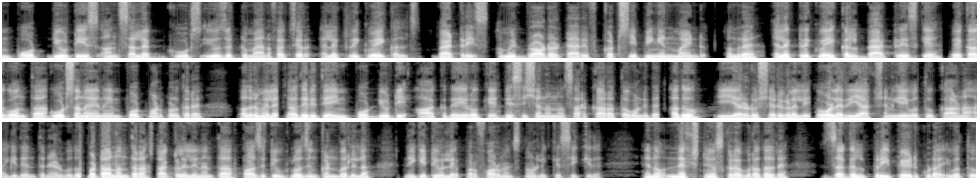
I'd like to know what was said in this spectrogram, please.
import duties on select goods use to manufacture electric vehicles batteries amid broader tariff cuts keeping in mind ಅಂದ್ರೆ ಎಲೆಕ್ಟ್ರಿಕ್ ವೆಹಿಕಲ್ ಬ್ಯಾಟರೀಸ್ಗೆ ಬೇಕಾಗುವಂತ ಗೂಡ್ಸ್ ಅನ್ನ ಏನು ಇಂಪೋರ್ಟ್ ಮಾಡ್ಕೊಳ್ತಾರೆ. ಅದರ ಮೇಲೆ ಯಾವುದೇ ರೀತಿಯ ಇಂಪೋರ್ಟ್ ಡ್ಯೂಟಿ ಹಾಕದೇ ಇರೋಕೆ ಡಿಸಿಷನ್ ಅನ್ನು ಸರ್ಕಾರ ತಗೊಂಡಿದೆ. ಅದು ಈ ಎರಡು ಶೇರ್ಗಳಲ್ಲಿ ಒಳ್ಳೆ ರಿಯಾಕ್ಷನ್ಗೆ ಇವತ್ತು ಕಾರಣ ಆಗಿದೆ ಅಂತ ಹೇಳ್ಬೋದು. ಬಟ್ ಆ ನಂತರ ಸ್ಟಾಕ್ಗಳಲ್ಲಿ ಪಾಸಿಟಿವ್ ಕ್ಲೋಸಿಂಗ್ ಕಂಡು ಬರಲಿಲ್ಲ. ನೆಗೆಟಿವ್ ಅಲ್ಲೇ ಪರ್ಫಾರ್ಮೆನ್ಸ್ ನೋಡ್ಲಿಕ್ಕೆ ಸಿಕ್ಕಿದೆ. ಇನ್ನು ನೆಕ್ಸ್ಟ್ ನ್ಯೂಸ್ ಕಡೆ ಬರೋದಾದ್ರೆ ಜಗಲ್ ಪ್ರೀಪೇಯ್ಡ್ ಕೂಡ ಇವತ್ತು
